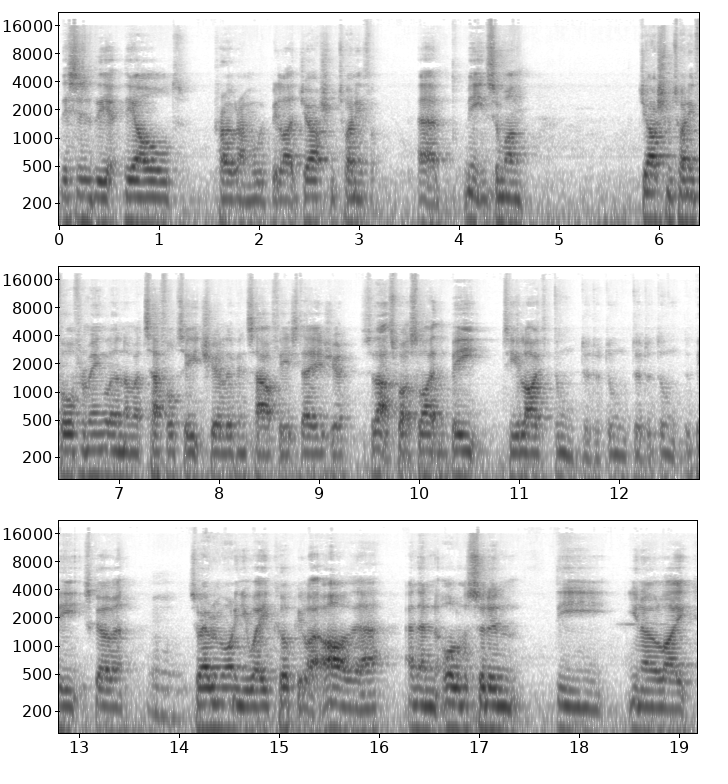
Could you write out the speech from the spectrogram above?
This is the the old program would be like Josh, I'm 24, uh, meeting someone Josh, I'm 24 from England. I'm a TEFL teacher, live in Southeast Asia. So that's what's like the beat to your life. Dum, dum, dum, dum, dum, the beat is going. Mm-hmm. So every morning you wake up, you're like, oh, there. And then all of a sudden, the, you know, like,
